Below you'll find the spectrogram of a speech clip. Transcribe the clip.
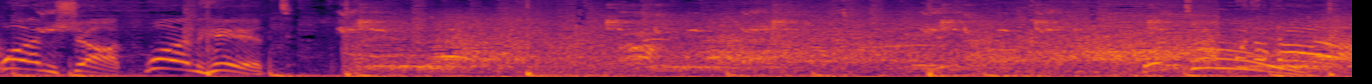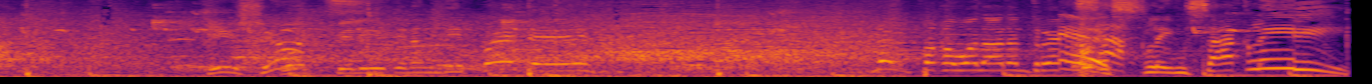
One shot, one hit. For two. He shoots. Pilitin ang di pwede. Nagpakawala ng tres. Sakling sakli.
